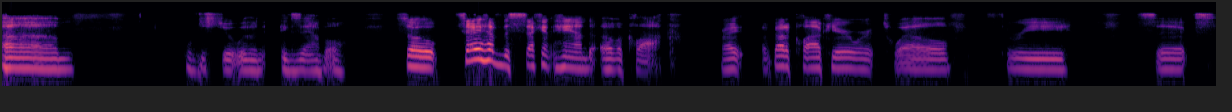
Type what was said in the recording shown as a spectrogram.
um, we'll just do it with an example. So say I have the second hand of a clock, right? I've got a clock here. We're at 12, 3, 6,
